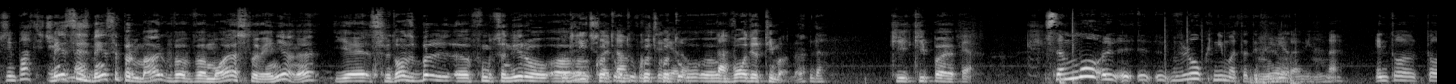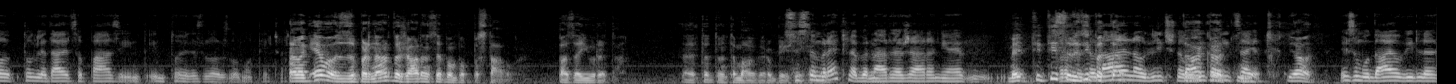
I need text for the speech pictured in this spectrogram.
simpatičen. Meni se, men se primar v, v moja Slovenija, ne, je svedoc bolj uh, funkcioniral uh, kot, kot, kot, kot uh, vodja tima, ne, ki, ki pa je. Ja Samo vlog nimate definiranih. Ne? In to, to, to gledalec opazi in, in to je zelo, zelo moteče. Ampak evo, za Bernardo Žaran se bom pa postavil, pa za Jureta. Eh, Ta, malo verobeh. Če sem rekla, Bernarda Žaran je Me, ti, ti se pa ta, profesionalna, odlična taka, voditeljica. Ja, Jaz sem oddajo videla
